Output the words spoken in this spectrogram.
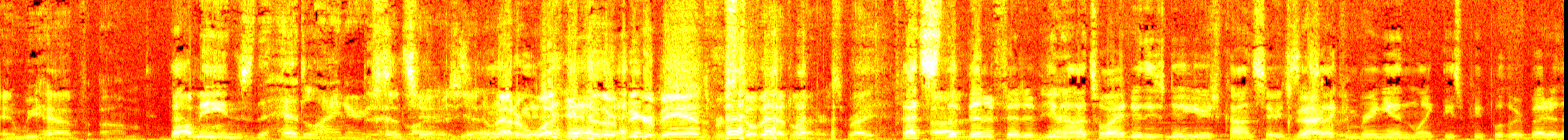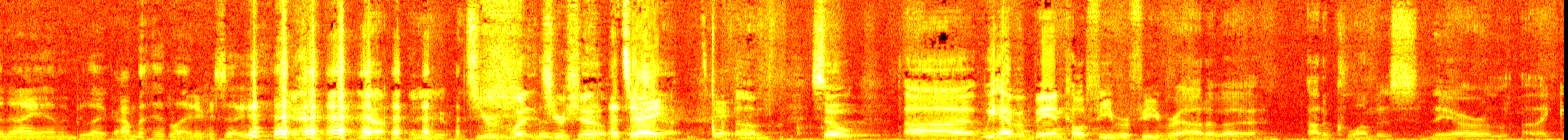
and we have. Um. That Bob means the headliners. the headliners. Yeah, no matter what, even though they're bigger bands, we're still the headliners, right? That's Uh, the benefit of you yeah. know. That's why I do these New Year's concerts because I can bring in like these people who are better than I am and be like, I'm the headliner. So yeah, go. it's your what, it's your show. That's right. Yeah. That's right. Um, so uh, we have a band called Fever Fever out of uh, out of Columbus. They are like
